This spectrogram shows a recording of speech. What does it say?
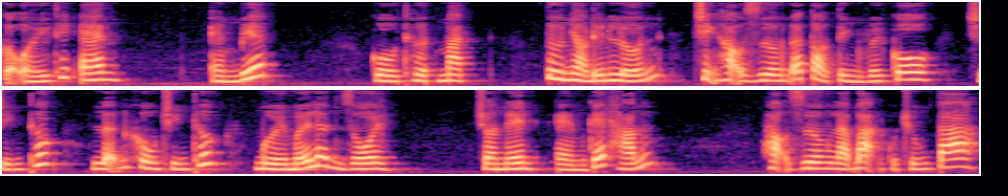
Cậu ấy thích em. Em biết. Cô thượt mặt. Từ nhỏ đến lớn, Trịnh Hạo Dương đã tỏ tình với cô, chính thức lẫn không chính thức, mười mấy lần rồi. Cho nên em ghét hắn. Hạo Dương là bạn của chúng ta.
